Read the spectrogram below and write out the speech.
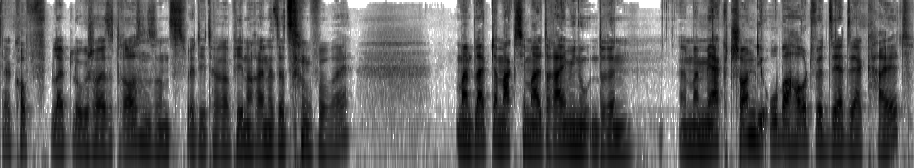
Der Kopf bleibt logischerweise draußen, sonst wird die Therapie nach einer Sitzung vorbei. Man bleibt da maximal drei Minuten drin. Äh, man merkt schon, die Oberhaut wird sehr, sehr kalt,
